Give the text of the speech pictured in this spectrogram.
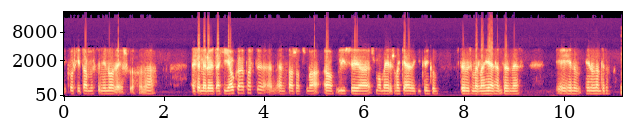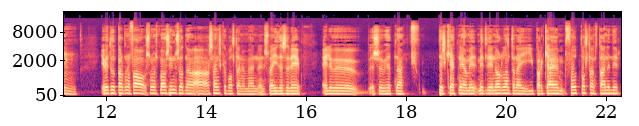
í hvorki í Danmörkunni í Noregi sko þannig að sem er auðvitað ekki jákvæða partur en, en það er svona svona, lýsi að smá meiri svona geðvik í kringum stuðnismennina hér heldur en er í hinum landinu Mm. Ég veit þú ert bara búin að fá svona smá sínusotna á, á sænska boltanum en, en svona í þessari eilifu þessu hérna piskkeppni á mi- milli Norrlandana í, bara gæðum fótboltan, staninir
